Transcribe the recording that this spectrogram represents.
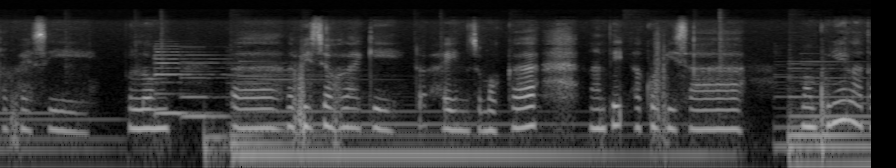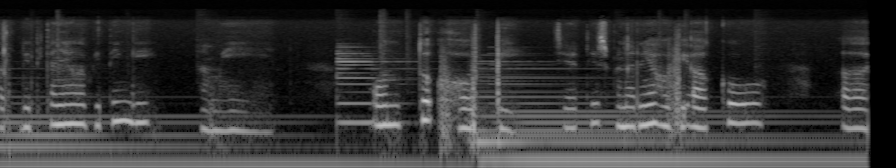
profesi. Belum uh, lebih jauh lagi. Doain semoga nanti aku bisa mempunyai latar pendidikan yang lebih tinggi. Amin. Untuk hobi, jadi sebenarnya hobi aku uh,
